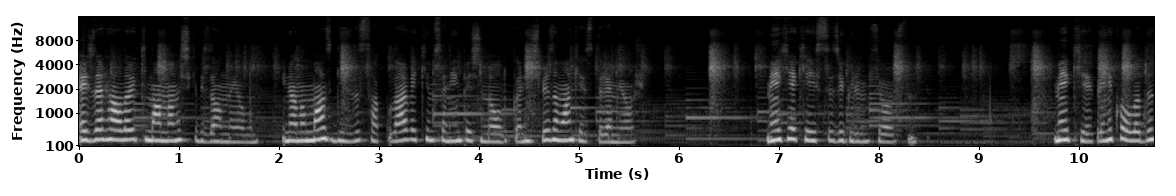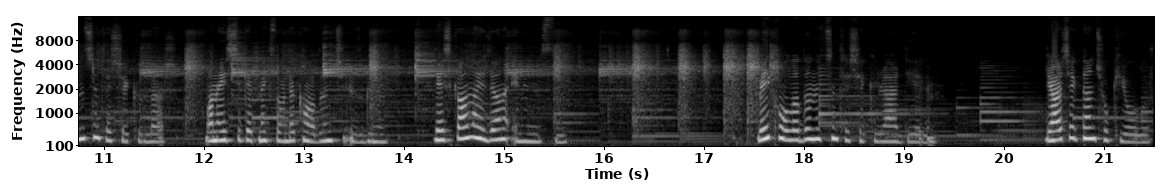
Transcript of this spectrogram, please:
Ejderhaları kim anlamış ki biz anlayalım. İnanılmaz gizli saklılar ve kimse neyin peşinde olduklarını hiçbir zaman kestiremiyor. Make'ye keyifsizce gülümsüyorsun. Make, beni kolladığın için teşekkürler. Bana eşlik etmek zorunda kaldığın için üzgünüm. Geç kalmayacağına emin misin? Beni kolladığın için teşekkürler diyelim. Gerçekten çok iyi olur.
